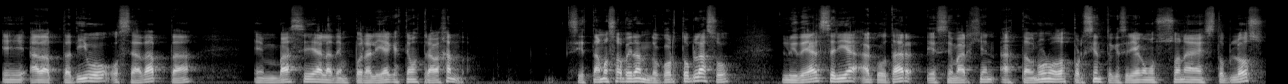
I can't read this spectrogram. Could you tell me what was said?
eh, adaptativo o se adapta en base a la temporalidad que estemos trabajando. Si estamos operando corto plazo, lo ideal sería acotar ese margen hasta un 1 o 2%, que sería como zona de stop loss,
